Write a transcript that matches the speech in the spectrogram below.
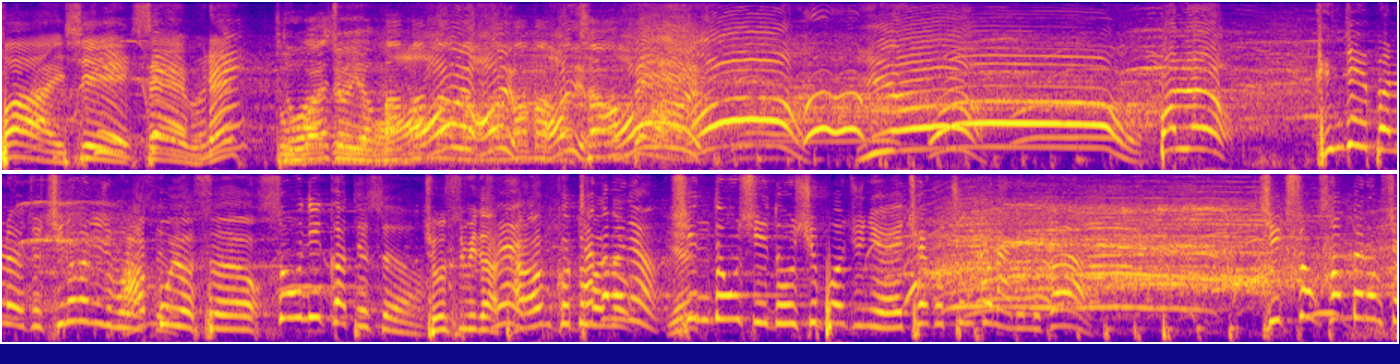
5, 6, 7, 8. 도와줘요 아유, 아유, 마마 마마마 아유, 점백. 아유. 이야! 저 지나가는지 안 몰랐어요. 보였어요. 소닉 같았어요. 좋습니다. 다음 것도 잠깐만요. 만나- 예? 신동 씨도 슈퍼주니어의 최고 춤꾼 아닙니까? 직속 선배롭쇼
